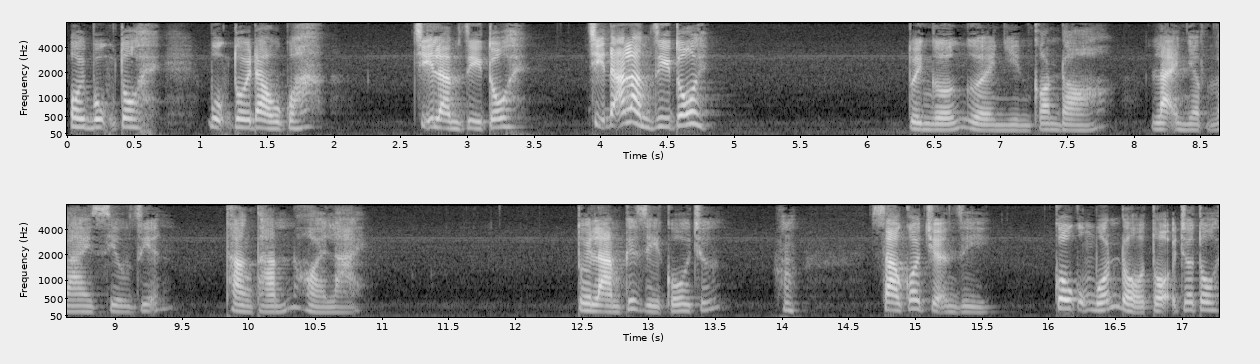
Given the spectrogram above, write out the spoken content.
Ôi bụng tôi, bụng tôi đau quá. Chị làm gì tôi? Chị đã làm gì tôi? Tôi ngớ người nhìn con đó lại nhập vai siêu diễn. thẳng Thắn hỏi lại. Tôi làm cái gì cô chứ? Sao có chuyện gì? Cô cũng muốn đổ tội cho tôi.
